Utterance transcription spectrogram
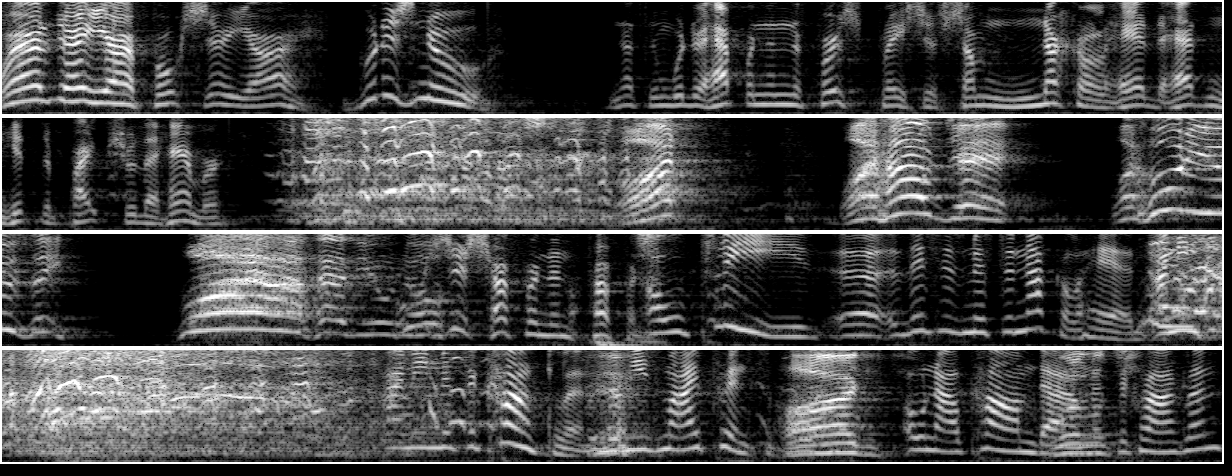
Well, there you are, folks. There you are. Good as new. Nothing would have happened in the first place if some knucklehead hadn't hit the pipes with a hammer. What? Why, how dare? Why, who do you think? Why have you no? Who's this huffing and puffing? Oh, please. Uh, this is Mr. Knucklehead. I mean, I mean, Mr. Conklin. He's my principal. I- Oh, now calm down, Well, Mr. it's- Conklin.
